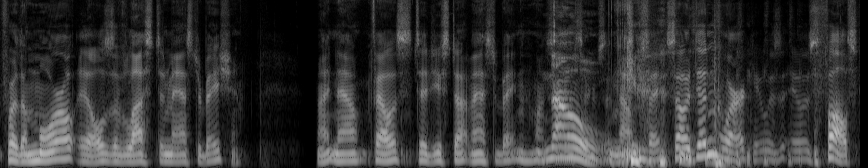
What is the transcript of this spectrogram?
for the moral ills of lust and masturbation. Right now, fellas, did you stop masturbating? once No. no. So, so it didn't work. It was it was false,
